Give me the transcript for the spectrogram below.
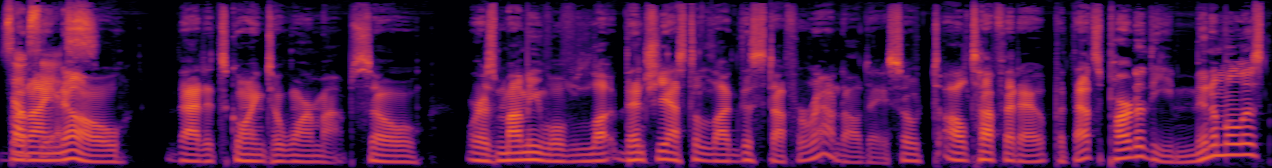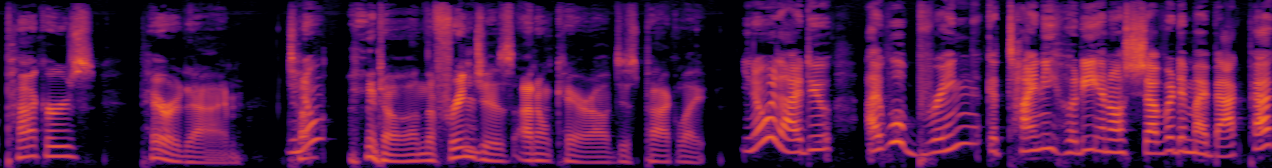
Celsius. but I know that it's going to warm up. So whereas mommy will, lu- then she has to lug this stuff around all day. So t- I'll tough it out. But that's part of the minimalist packers paradigm. You know, you know, on the fringes, I don't care. I'll just pack light. you know what I do? I will bring a tiny hoodie and I'll shove it in my backpack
